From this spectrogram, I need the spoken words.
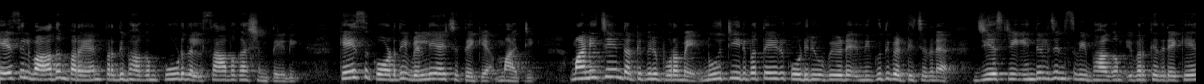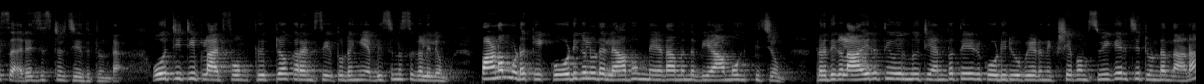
കേസിൽ വാദം പറയാൻ പ്രതിഭാഗം കൂടുതൽ സാവകാശം തേടി. കേസ് കോടതി വെള്ളിയാഴ്ചത്തേക്ക് മാറ്റി. മണി ചെയിൻ തട്ടിപ്പിന് പുറമെ നൂറ്റി ഇരുപത്തിയേഴ് കോടി രൂപയുടെ നികുതി വെട്ടിച്ചതിന് ജി എസ് ടി ഇന്റലിജൻസ് വിഭാഗം ഇവർക്കെതിരെ കേസ് രജിസ്റ്റർ ചെയ്തിട്ടുണ്ട്. O T T platform crypto currency തുടങ്ങിയ ബിസിനസ്സുകളിലും പണം മുടക്കി കോടികളുടെ ലാഭം നേടാമെന്ന് വ്യാമോഹിപ്പിച്ചും പ്രതികൾ ആയിരത്തി ഒരുന്നൂറ്റി അൻപത്തിയേഴ് കോടി രൂപയുടെ നിക്ഷേപം സ്വീകരിച്ചിട്ടുണ്ടെന്നാണ്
